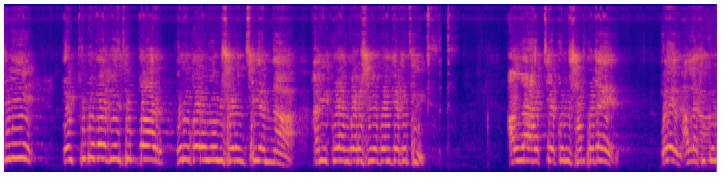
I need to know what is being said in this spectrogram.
তিনি ওই টুকুবাগি জুব্বার অনুকরণ অনুসরণ ছিলেন না। আমি কোরআন গবেষণা করে দেখেছি। আল্লাহ হচ্ছে কোন সম্প্রদায়ের। বলেন আল্লাহ কি কোন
